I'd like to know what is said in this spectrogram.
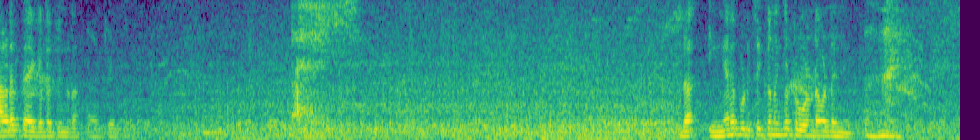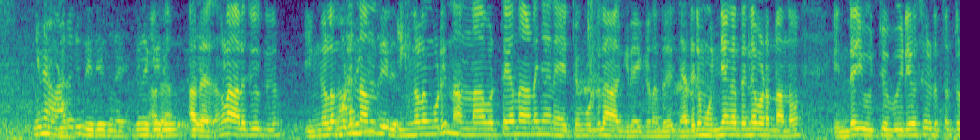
അവിടെ തേക്കട്ടെ തിമിട ഇങ്ങനെ പിടിച്ചിക്കണക്ക് ട്രോൾ ഉണ്ടാവട്ടെ ഞാൻ ഇങ്ങനെ ആരൊക്കെ തരുന്നത് ഇങ്ങനെയൊക്കെ ഒരു അതെ നിങ്ങൾ ആലോചിച്ച് ഇങ്ങളും കൂടി ഇങ്ങളും കൂടി നന്നാവട്ടെ എന്നാണ് ഞാൻ ഏറ്റവും കൂടുതൽ ആഗ്രഹിക്കുന്നത് ഞാൻ അതിന് മുന്നേ അങ്ങനെ തന്നെ പറഞ്ഞിരുന്നു എന്റെ യൂട്യൂബ് വീഡിയോസ് എടുത്തിട്ട്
